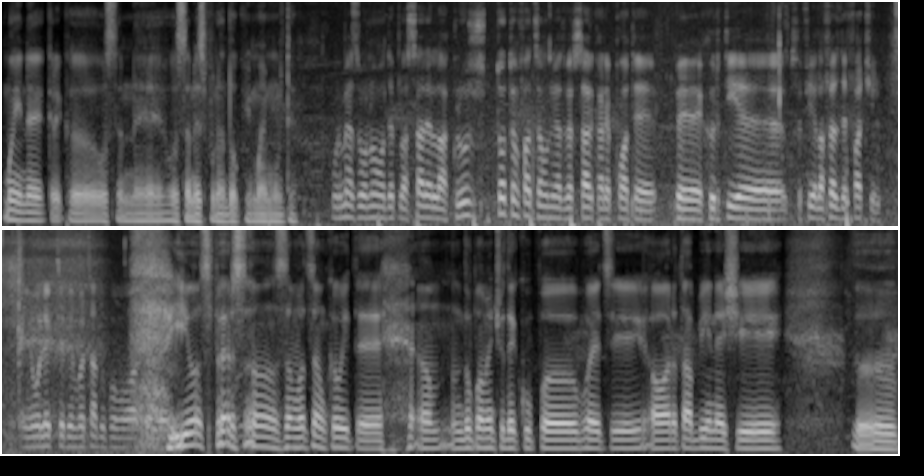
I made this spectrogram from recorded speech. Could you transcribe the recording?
Mâine cred că o să ne, o să ne spună docui mai multe. Urmează o nouă deplasare la Cluj, tot în fața unui adversar care poate pe hârtie să fie la fel de facil. E o lecție de învățat după o astfel de... Eu sper să, să învățăm că, uite, după meciul de cupă, băieții au arătat bine și uh,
